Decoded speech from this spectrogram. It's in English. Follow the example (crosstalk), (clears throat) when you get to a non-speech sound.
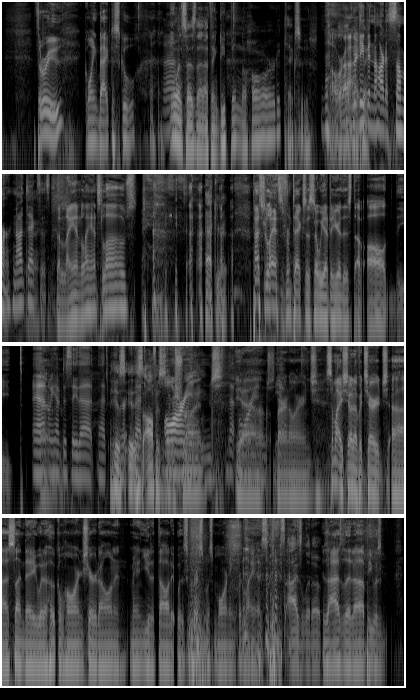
through going back to school. Uh, Anyone says that, I think, deep in the heart of Texas. (laughs) All We're deep in the heart of summer, not Yeah. Texas. The land Lance loves. (laughs) (laughs) Accurate. Pastor Lance is from Texas, so we have to hear this stuff all the time. And we have to see that that His, gr- his that office is like a shrine. orange, that yeah, orange. yeah. burnt orange. Somebody showed up at church uh, Sunday with a hook 'em horn shirt on, and man, you'd have thought it was Christmas morning for Lance. His, his eyes lit up. His eyes lit up. He was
